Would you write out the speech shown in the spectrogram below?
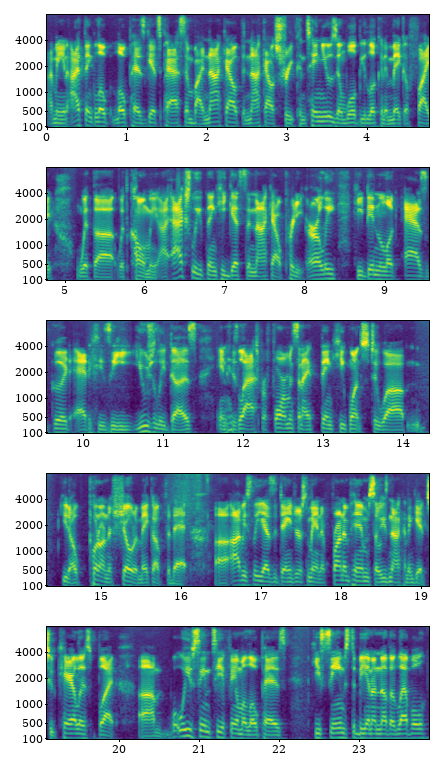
I mean, I think Lopez gets past him by knockout. The knockout streak continues, and we'll be looking to make a fight with uh with Commey. I actually think he gets the knockout pretty early. He didn't look as good as he usually does in his last performance, and I think he wants to uh, you know, put on a show to make up for that. Uh, obviously, he has a dangerous man in front of him, so he's not going to get too careless. But um, what we've seen Teofimo Lopez, he seems to be in another level.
